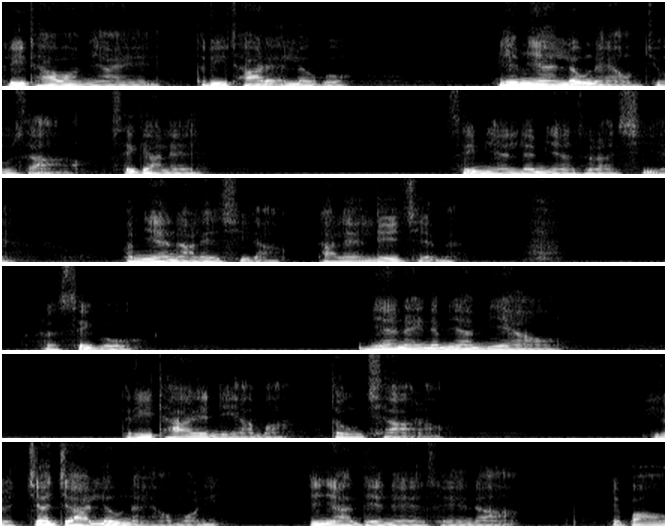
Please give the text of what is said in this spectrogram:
တိထားပါများရင် တတိထားတဲ့အလုပ်ကိုမြန်မြန်လုပ်နိုင်အောင်ကြိုးစားတော့စိတ်ကလည်းစိတ်မြန်လက်မြန်ဆိုတာရှိတယ်မမြန်တာလည်းရှိတာဒါလည်းအလေးကျင့်ပဲအဲ့တော့စိတ်ကိုမြန်နိုင်သမျှမြန်အောင်တတိထားတဲ့နေရာမှာအသုံးချတော့ပြီးတော့ကြကြလုံနိုင်အောင်ပေါ့နိပညာသင်တယ်ဆိုရင်တော့နှစ်ပေါင်း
